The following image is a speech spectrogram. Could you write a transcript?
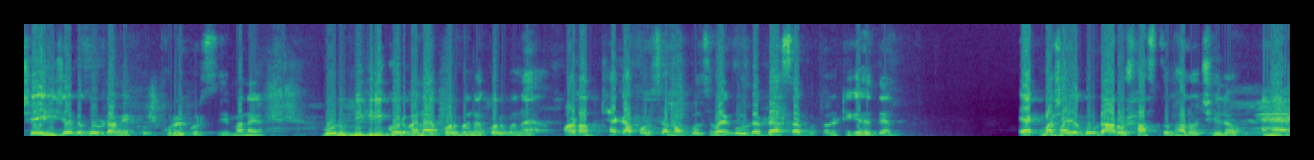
সেই হিসাবে গরুটা আমি ক্রয় করছি। মানে গরু বিক্রি করবে না করবে না করবে না হঠাৎ ঠেকা পড়ছে আমাকে বলছে ভাই গরুটা বেচাবো তাহলে ঠিক আছে দেন। এক মাস আগে গরুটা আরও স্বাস্থ্য ভালো ছিল। হ্যাঁ।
